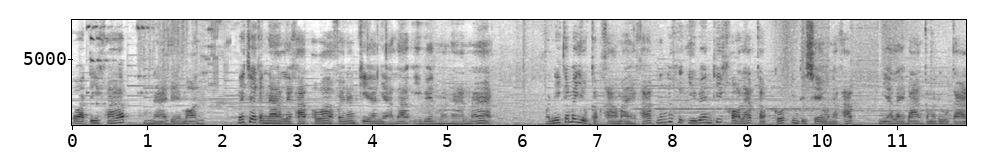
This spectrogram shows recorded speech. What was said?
สวัสดีครับ ผมนายเดมอน ไม่เจอกันนานเลยครับ เพราะว่าไฟน a ลเกียร์เนี่ยลากอีเวนต์มานานมาก วันนี้ก็มาอยู่กับข่าวใหม่ครับ นั่นก็คืออีเวนต์ที่คอลแลบกับ Ghost in the Shell นะครับ มีอะไรบ้างก็มาดูกัน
